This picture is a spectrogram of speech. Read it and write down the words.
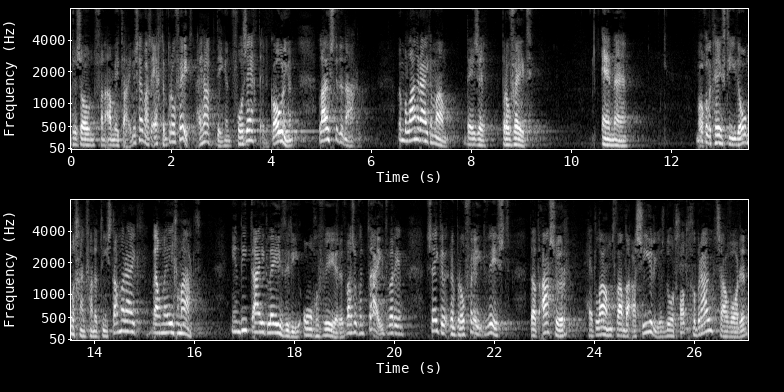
de zoon van Amittai. Dus hij was echt een profeet. Hij had dingen voorzegd en de koningen luisterden naar hem. Een belangrijke man, deze profeet. En uh, mogelijk heeft hij de ondergang van het Tienstammenrijk wel meegemaakt. In die tijd leefde hij ongeveer. Het was ook een tijd waarin Zeker een profeet wist dat Assur, het land van de Assyriërs, door God gebruikt zou worden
